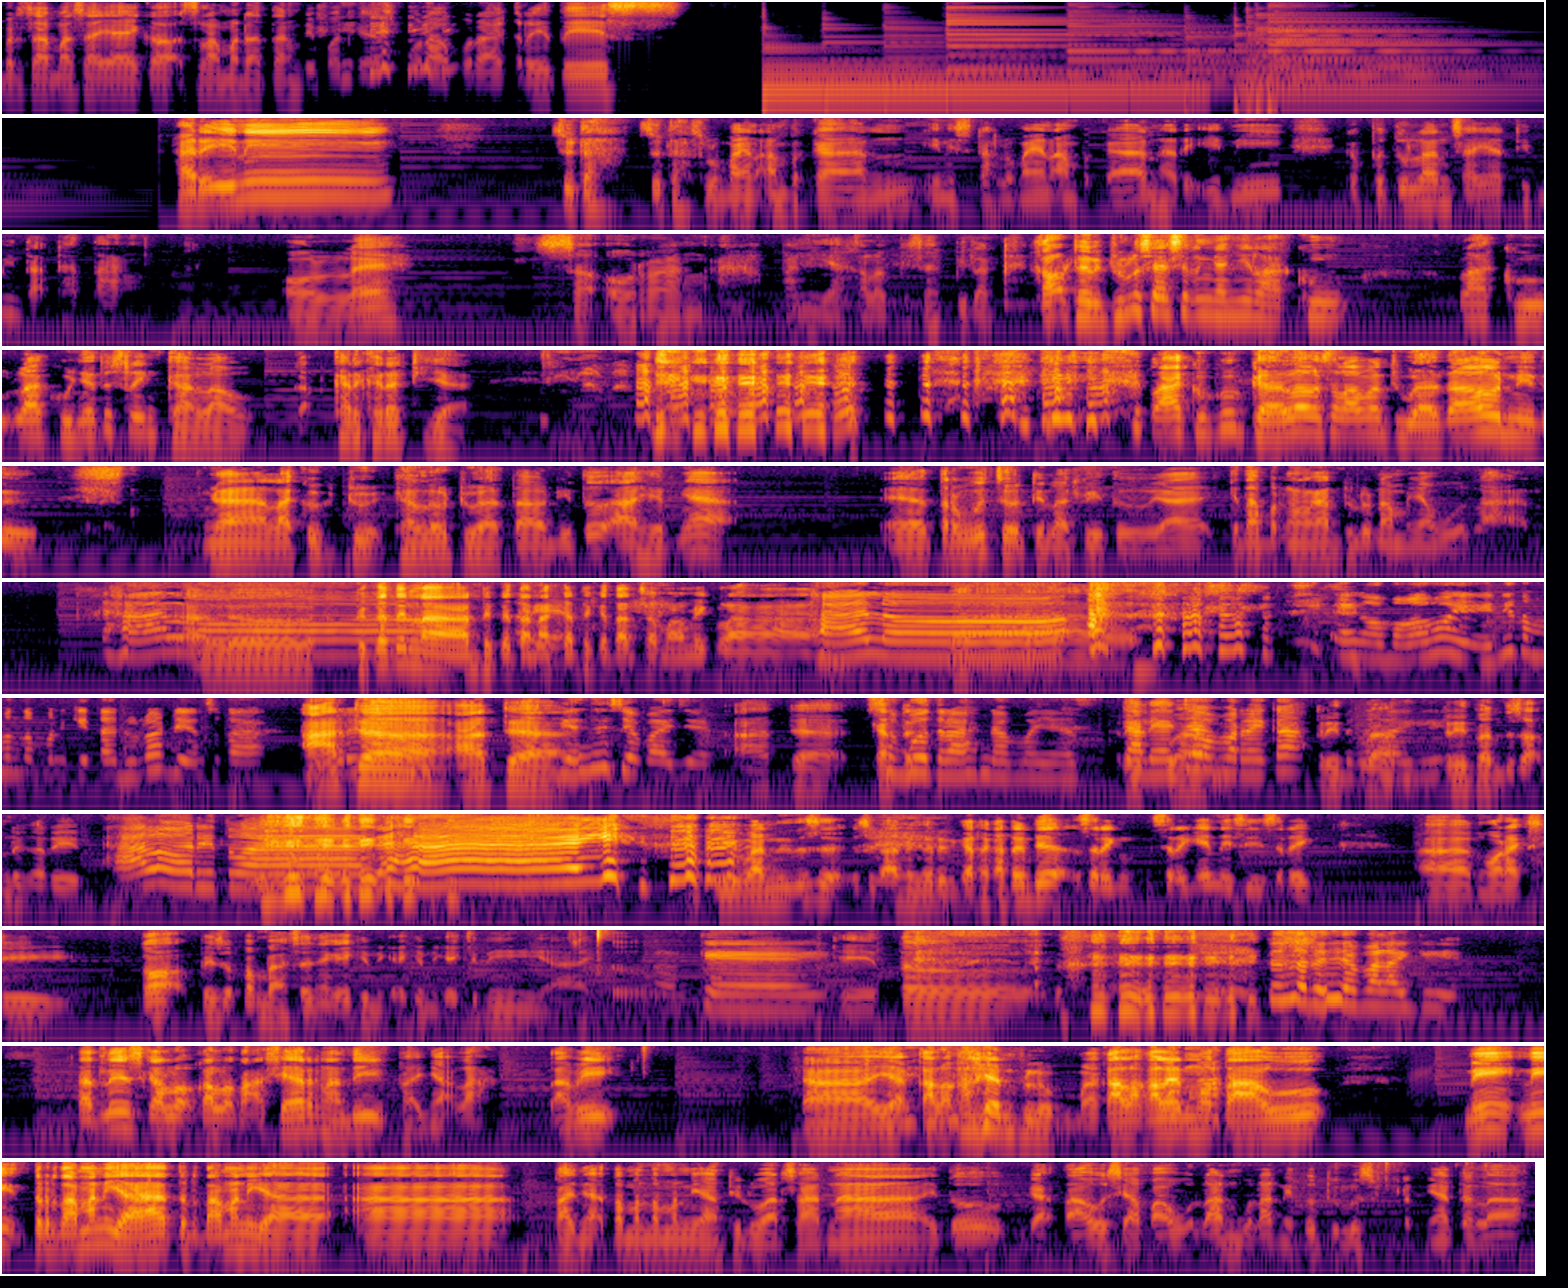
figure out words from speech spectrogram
Bersama saya Eko, selamat datang di podcast Pura-Pura Kritis. Hari ini sudah sudah lumayan ambekan, ini sudah lumayan ambekan. Hari ini kebetulan saya diminta datang oleh seorang apa nih ya kalau bisa bilang. Kalau dari dulu saya sering nyanyi lagu lagu lagunya tuh sering galau gara-gara dia. laguku galau selama 2 tahun itu nah lagu du- galau 2 tahun itu akhirnya eh, terwujud di lagu itu ya kita perkenalkan dulu namanya Wulan Halo. halo deketin lah deketan Oh, iya. agak deketan sama Mik lah Halo. Nah, Eh ngomong-ngomong ya, ini teman-teman kita dulu ada yang suka ada dengerin ada? Biasanya siapa aja? ada Kata- Sebutlah namanya. Kali aja mereka Ridwan lagi. Ridwan tuh sok dengerin Halo Ridwan. Hai. Ridwan itu su- suka dengerin kadang-kadang dia sering sering ini sih sering eh, ngoreksi kok besok pembahasannya kayak gini kayak gini kayak gini ya itu Oke. gitu Terus ada siapa lagi? at least kalau kalau tak share nanti banyak lah tapi eh, ya kalau kalian belum kalau kalian mau tahu nih nih terutama nih ya terutama nih ya eh, banyak teman-teman yang di luar sana itu nggak tahu siapa Wulan. Wulan itu dulu sebenarnya adalah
